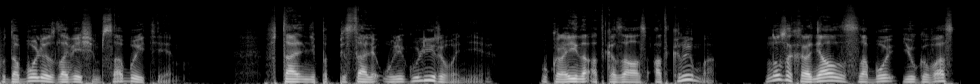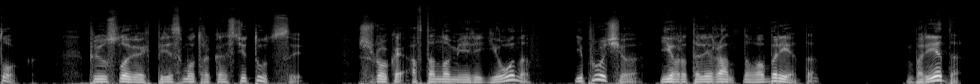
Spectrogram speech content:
куда более зловещим событиям. В Таллине подписали урегулирование. Украина отказалась от Крыма, но сохраняла за собой Юго-Восток при условиях пересмотра Конституции, широкой автономии регионов и прочего евротолерантного бреда. Бреда,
